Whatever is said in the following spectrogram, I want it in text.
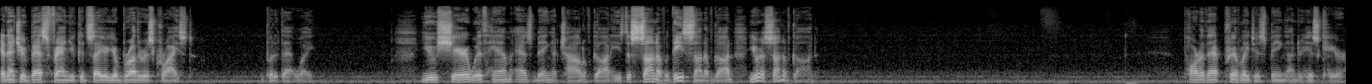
and that your best friend, you could say, or your brother is Christ. Put it that way you share with him as being a child of God. He's the son of the son of God. You're a son of God. Part of that privilege is being under his care.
